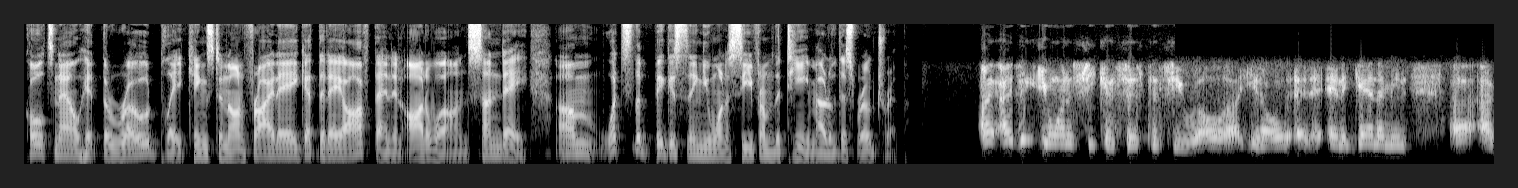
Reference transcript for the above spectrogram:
Colts now hit the road, play Kingston on Friday, get the day off, then in Ottawa on Sunday. Um, what's the biggest thing you want to see from the team out of this road trip? I, I think you want to see consistency. Well, uh, you know, and, and again, I mean, uh,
